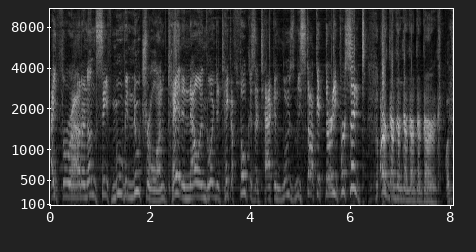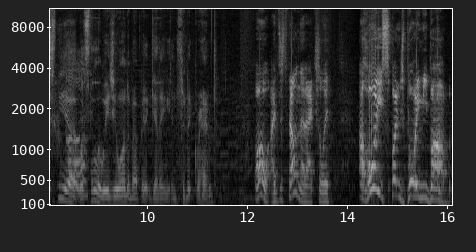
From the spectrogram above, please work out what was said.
I threw out an unsafe move in neutral on Ken and now I'm going to take a focus attack and lose me stock at 30%! Arg arg arg arg arg arg arg. What's the uh, what's the Luigi one about getting infinite grabbed? Oh, I just found that actually. Ahoy, Sponge Boy me Bob!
